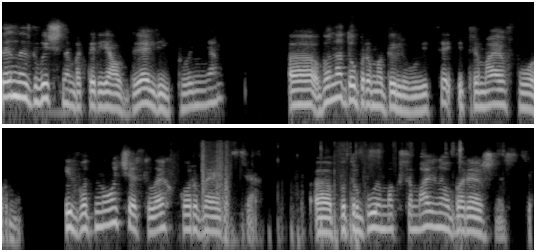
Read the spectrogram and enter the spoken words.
Це незвичний матеріал для ліплення. Е, Вона добре моделюється і тримає форму, і водночас легко рветься, е, потребує максимальної обережності.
